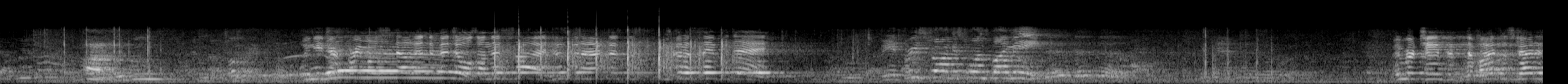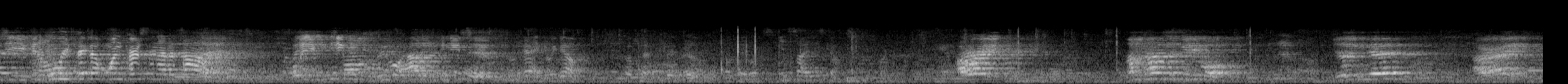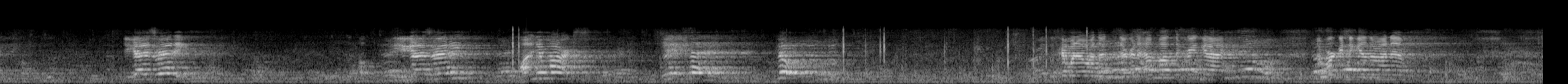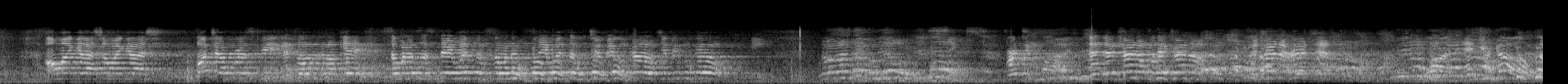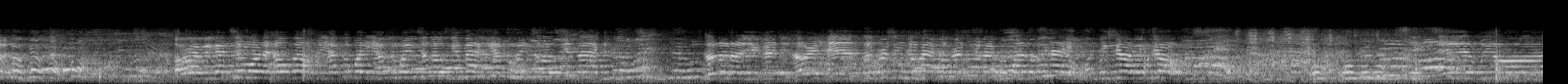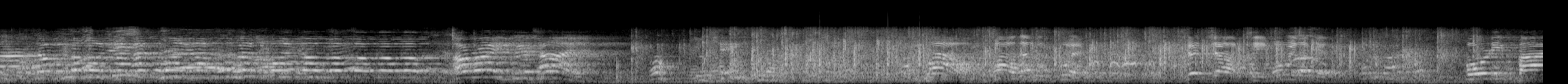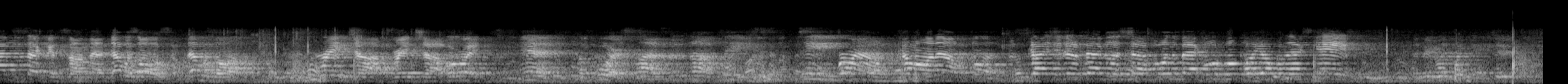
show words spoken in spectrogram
We need your three most stout individuals on this side. Who's gonna act as the, who's gonna save the day? The three strongest ones by me. Remember, James, to devise a strategy, you can only pick up one person at a time. But you can keep people out if you need to. Okay, here we go. Okay. Okay, let's inside these cones. All right. Unconscious people. You looking good? All right. You guys ready? You guys ready? On your marks. Get set. Go. They're coming over. They're, they're going to help out the green guy. They're working together on him. Oh my gosh, oh my gosh. Watch out for his feet. It's okay? Someone has to stay with them. Someone has to stay with them. Two people go. Two people go. For two, they're, they're trying to, they're trying to, they're trying to hurt you. One, and you go. All right, we got two more to help out, but you have to wait. You have to wait until those get back. You have to wait until those get back. No, no, no, you're good. All right, and one person can go back. One person can go back. One last stay. We can go. We can go. And we are. No, come on, you got back to the line. You're off to the back. Come on, go, go, go, go, go. All right, we are tied. Wow, wow, that was quick. Good job, team. What we look at? 45 seconds on that. That was awesome. That was awesome. Great job, great job. All right. And, of course, last but not least, out for that game.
